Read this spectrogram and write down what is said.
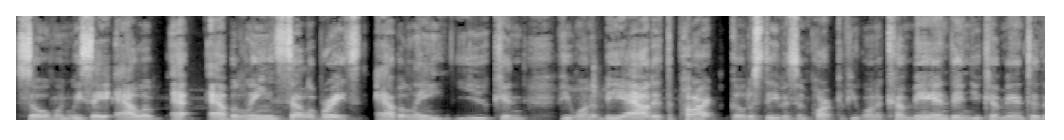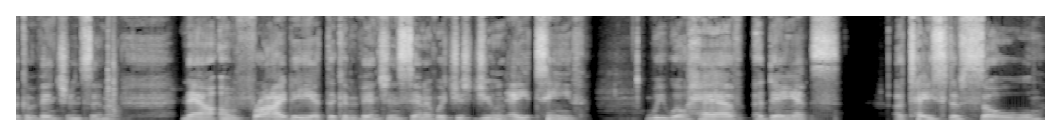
So when we say Abilene celebrates, Abilene, you can, if you want to be out at the park, go to Stevenson Park. If you want to come in, then you come into the convention center. Now, on Friday at the convention center, which is June 18th, we will have a dance, a taste of soul,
